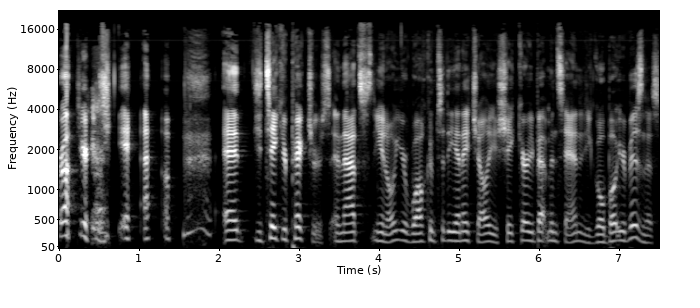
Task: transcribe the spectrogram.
around your GM, and you take your pictures. And that's you know you're welcome to the NHL. You shake Gary Bettman's hand and you go about your business.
